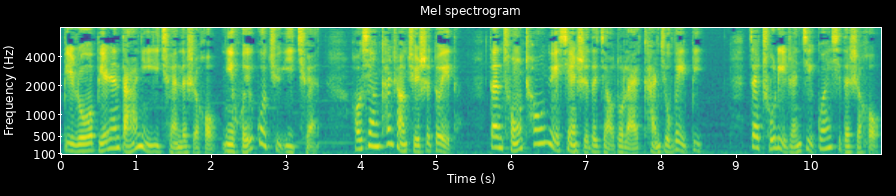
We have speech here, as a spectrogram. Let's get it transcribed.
比如别人打你一拳的时候，你回过去一拳，好像看上去是对的，但从超越现实的角度来看就未必。在处理人际关系的时候，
